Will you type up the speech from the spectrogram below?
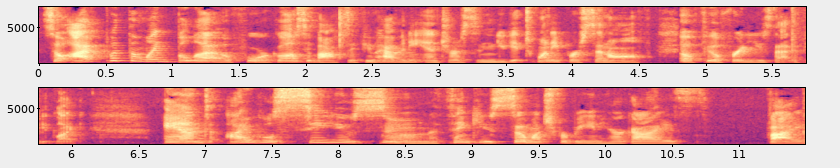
So I've put the link below for Glossy Box if you have any interest and you get 20% off. So feel free to use that if you'd like. And I will see you soon. Thank you so much for being here, guys. Bye.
